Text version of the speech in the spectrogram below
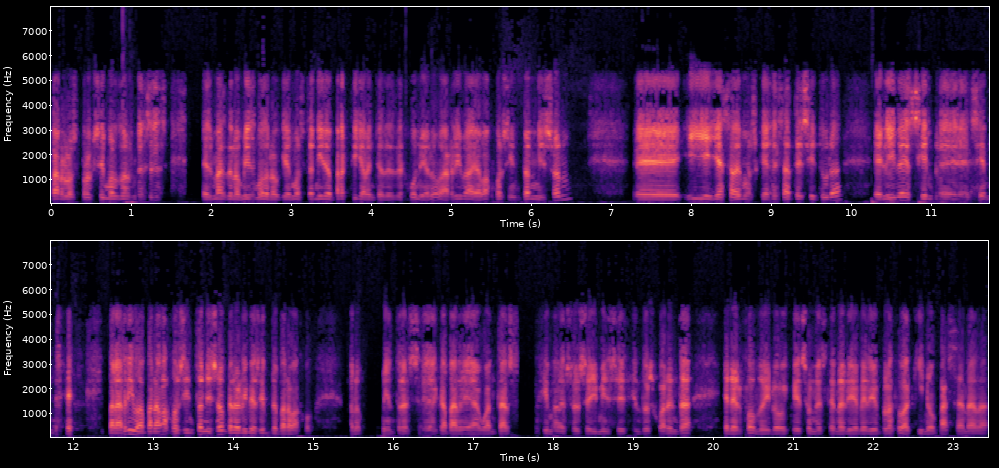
para los próximos dos meses es más de lo mismo de lo que hemos tenido prácticamente desde junio, ¿no? Arriba y abajo sin ton ni son eh, y ya sabemos que en esa tesitura el IBE siempre, siempre para arriba, para abajo, sin ton pero el IBE siempre para abajo. Bueno, mientras sea capaz de aguantar encima de esos 6.640 en el fondo y lo que es un escenario de medio plazo, aquí no pasa nada.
